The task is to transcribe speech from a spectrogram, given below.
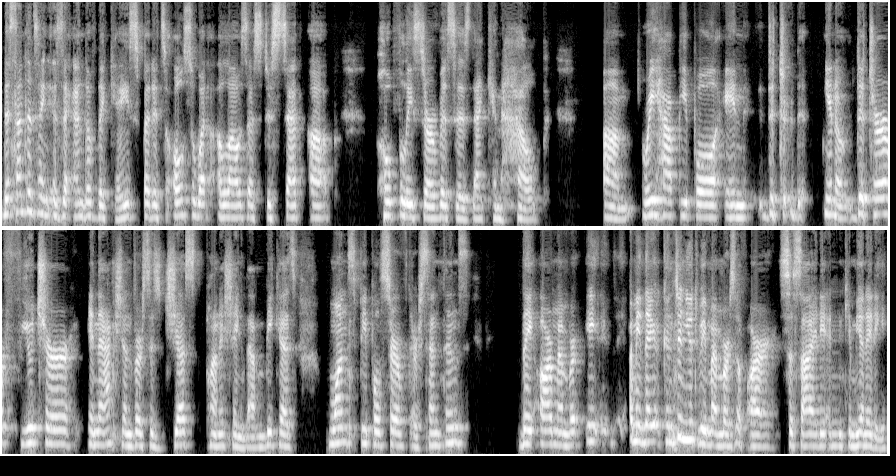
the sentencing is the end of the case, but it's also what allows us to set up, hopefully, services that can help um, rehab people and you know deter future inaction versus just punishing them because once people serve their sentence, they are member i mean they continue to be members of our society and community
